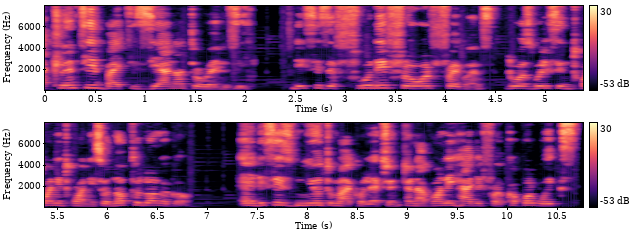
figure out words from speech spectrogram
Atlantide by Tiziana Terenzi. This is a fruity floral fragrance. It was released in 2020, so not too long ago and this is new to my collection and I've only had it for a couple weeks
